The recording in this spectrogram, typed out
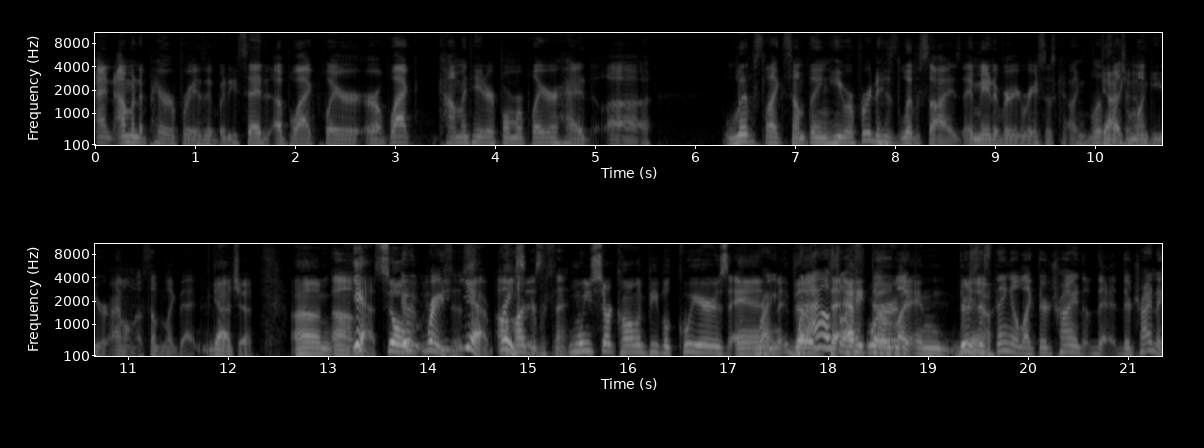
and I'm gonna paraphrase it, but he said a black player or a black commentator, former player, had uh, lips like something. He referred to his lip size and made a very racist, kind- like lips Gotcha. like a monkey or I don't know, something like that. Gotcha. Um, Um, yeah. So it- racist. Yeah, A racist. hundred percent. When you start calling people queers and right. the, but I also the F hate word though, like and there's you this know. thing of like they're trying to they're they're trying to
